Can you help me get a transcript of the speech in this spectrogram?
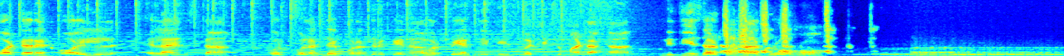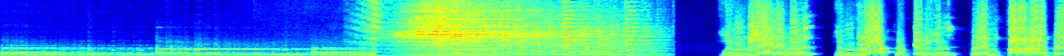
வாட்டர் அண்ட் ஆயில் அலையன்ஸ் தான். ஒரு குழந்தை பிறந்திருக்கேன்னா அவர் பேர் நிதிஷ் வச்சுக்க மாட்டாங்க. நிதிஷ் அர்த்தம்னா துரோகம். அளவில் இந்தியா கூட்டணியில் பெரும் பரபரப்பை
